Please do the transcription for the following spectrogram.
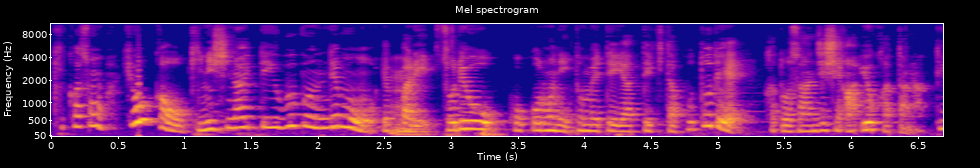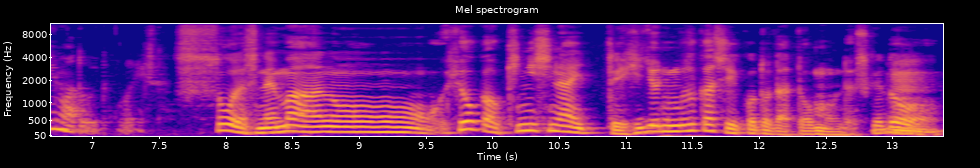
結果その評価を気にしないっていう部分でも、やっぱりそれを心に留めてやってきたことで、加藤さん自身、あ、良かったなっていうのはどういうところでした？そうですね。まあ、あの、評価を気にしないって非常に難しいことだと思うんですけど、うん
